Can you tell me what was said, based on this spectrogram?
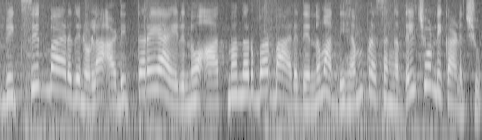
വിക്സിത് ഭാരതിനുള്ള അടിത്തറയായിരുന്നു ആത്മനിർഭർ ഭാരത് എന്നും അദ്ദേഹം പ്രസംഗത്തിൽ ചൂണ്ടിക്കാണിച്ചു.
